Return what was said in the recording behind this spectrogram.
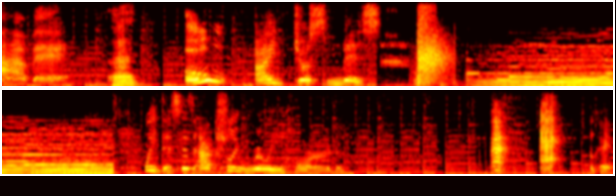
have it. Huh? Oh, I just missed. Wait, this is actually really hard. Ah, Okay.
